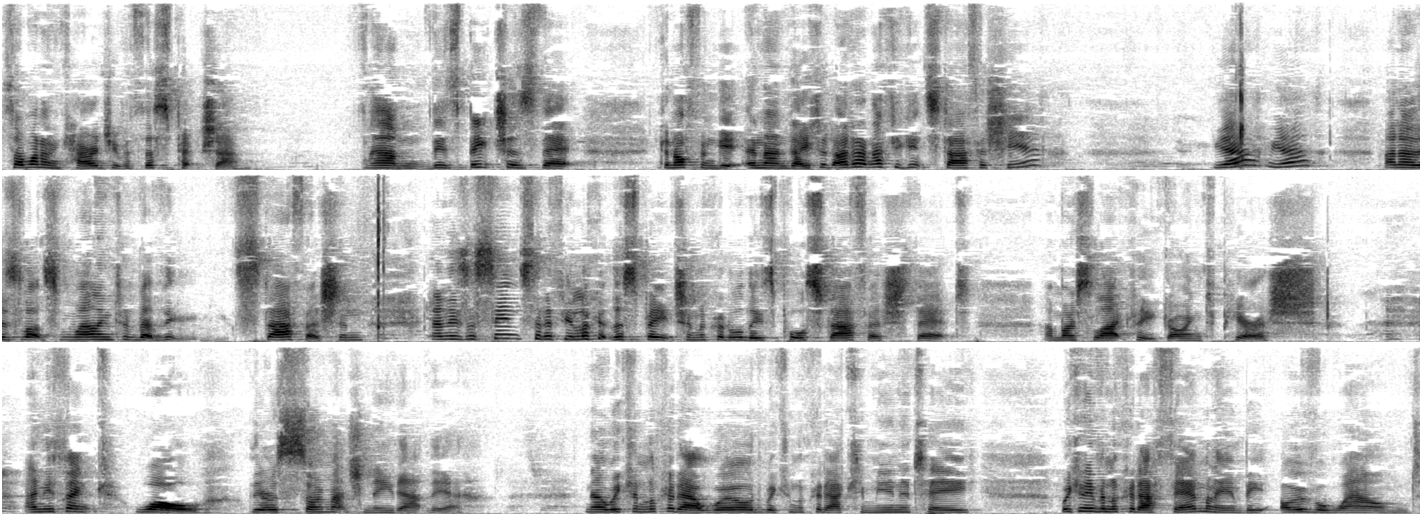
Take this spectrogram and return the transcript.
So I want to encourage you with this picture. Um, there's beaches that can often get inundated. I don't know if you get starfish here. Yeah, yeah. I know there's lots in Wellington, but the starfish. And, and there's a sense that if you look at this beach and look at all these poor starfish that are most likely going to perish, and you think, whoa, there is so much need out there. Now, we can look at our world, we can look at our community, we can even look at our family and be overwhelmed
